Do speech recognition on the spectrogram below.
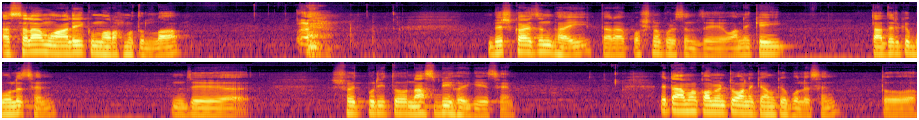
আসসালামু আলাইকুম রহমতুল্লাহ বেশ কয়েকজন ভাই তারা প্রশ্ন করেছেন যে অনেকেই তাদেরকে বলেছেন যে আহ, তো নাসবি হয়ে গিয়েছে। এটা আমার কমেন্টও অনেকে আমাকে বলেছেন। তো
